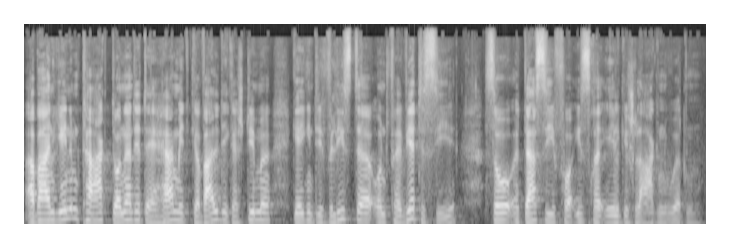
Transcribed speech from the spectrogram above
Aber an jenem Tag donnerte der Herr mit gewaltiger Stimme gegen die Philister und verwirrte sie, so dass sie vor Israel geschlagen wurden.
